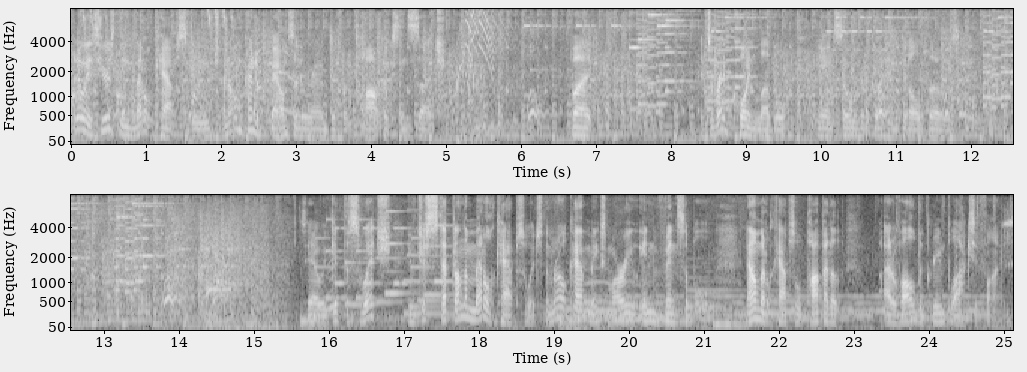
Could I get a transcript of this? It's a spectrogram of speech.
Anyways, here's the metal cap stage. I know I'm kind of bouncing around different topics and such, but it's a red coin level, and so we're gonna go ahead and get all those. So yeah, we get the switch. You've just stepped on the metal cap switch. The metal cap makes Mario invincible. Now metal caps will pop out of out of all the green blocks you find.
